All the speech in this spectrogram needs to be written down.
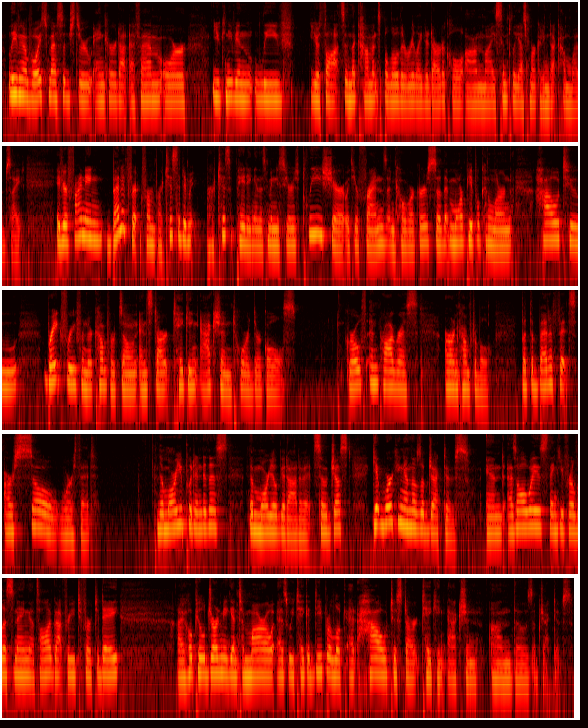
leaving a voice message through anchor.fm, or you can even leave your thoughts in the comments below the related article on my simplyyesmarketing.com website. If you're finding benefit from particip- participating in this mini series, please share it with your friends and coworkers so that more people can learn how to break free from their comfort zone and start taking action toward their goals. Growth and progress are uncomfortable, but the benefits are so worth it. The more you put into this, the more you'll get out of it. So just get working on those objectives. And as always, thank you for listening. That's all I've got for you for today. I hope you'll join me again tomorrow as we take a deeper look at how to start taking action on those objectives.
